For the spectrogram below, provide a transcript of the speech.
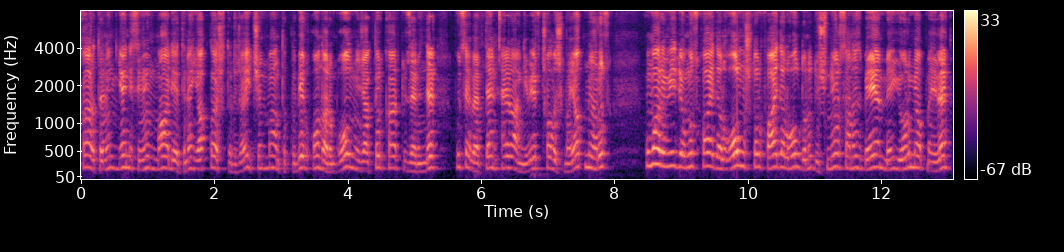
kartının yenisinin maliyetine yaklaştıracağı için mantıklı bir onarım olmayacaktır. Kart üzerinde bu sebepten herhangi bir çalışma yapmıyoruz. Umarım videomuz faydalı olmuştur. Faydalı olduğunu düşünüyorsanız beğenmeyi, yorum yapmayı ve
